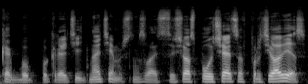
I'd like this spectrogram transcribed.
как бы пократить на тему, что называется. То есть у вас получается в противовес.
